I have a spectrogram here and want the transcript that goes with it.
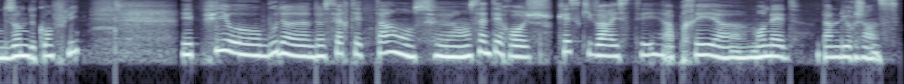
une zone de conflit. Et puis, au bout d'un certain temps, on s'interroge. Qu'est-ce qui va rester après euh, mon aide dans l'urgence?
